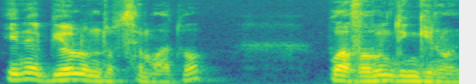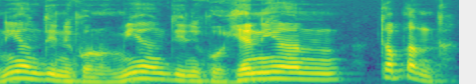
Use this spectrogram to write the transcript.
είναι επί όλων των θεμάτων που αφορούν την κοινωνία, την οικονομία, την οικογένεια, τα πάντα.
